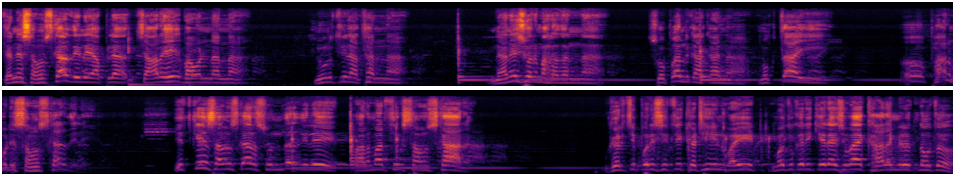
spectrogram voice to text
त्यांनी संस्कार दिले आपल्या चारही भावंडांना निवृत्तीनाथांना ज्ञानेश्वर महाराजांना सोपान काकांना मुक्ताई फार मोठे संस्कार दिले. इतके संस्कार सुंदर दिले पारमार्थिक संस्कार. घरची परिस्थिती कठीण वाईट मधुकरी केल्याशिवाय खायला मिळत नव्हतं.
